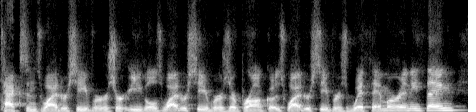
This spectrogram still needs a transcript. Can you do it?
texans wide receivers or eagles wide receivers or broncos wide receivers with him or anything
